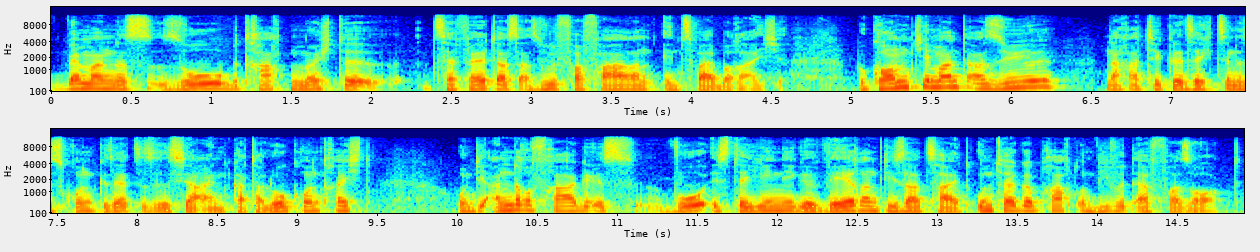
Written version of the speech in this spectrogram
Wenn man das so betrachten möchte, zerfällt das Asylverfahren in zwei Bereiche. Bekommt jemand Asyl nach Artikel 16 des Grundgesetzes, es ist ja ein Kataloggrundrecht, und die andere Frage ist, wo ist derjenige während dieser Zeit untergebracht und wie wird er versorgt?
